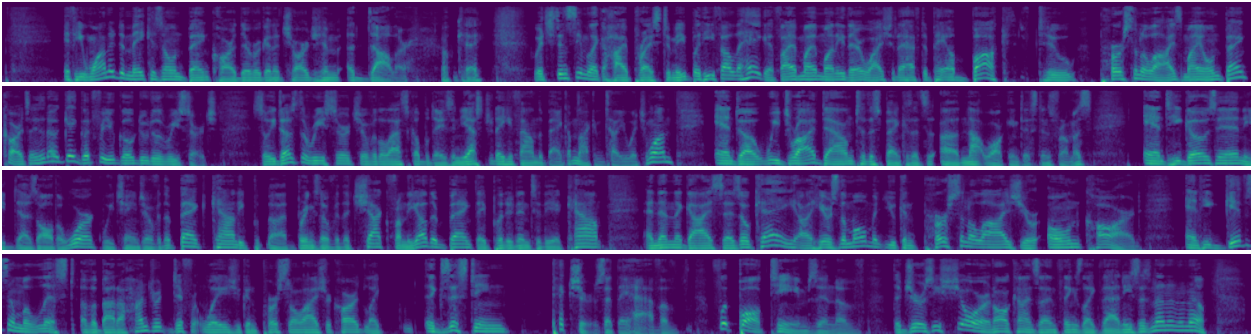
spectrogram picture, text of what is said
If he wanted to make his own bank card, they were going to charge him a dollar. Okay. Which didn't seem like a high price to me, but he felt, hey, if I have my money there, why should I have to pay a buck to personalize my own bank cards? I said, okay, good for you. Go do the research. So he does the research over the last couple days. And yesterday he found the bank. I'm not going to tell you which one. And, uh, we drive down to this bank because it's, uh, not walking distance from us. And he goes in, he does all the work. We change over the bank account. He uh, brings over the check from the other bank. They put it into the account. And then the guy says, okay, uh, here's the moment. You can personalize your own card. And he gives them a list of about a hundred different ways you can personalize your card, like existing pictures that they have of football teams and of the Jersey Shore and all kinds of things like that. And he says, no, no, no, no.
